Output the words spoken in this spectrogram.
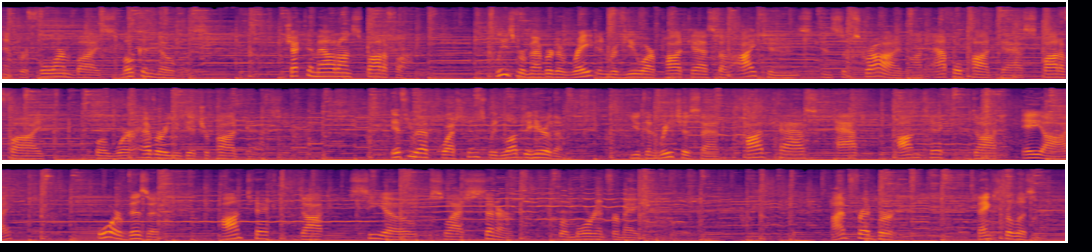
and performed by Smokin' Novas. Check them out on Spotify. Please remember to rate and review our podcast on iTunes and subscribe on Apple Podcasts, Spotify, or wherever you get your podcasts. If you have questions, we'd love to hear them. You can reach us at podcast at ontic.ai or visit ontic.co slash center for more information. I'm Fred Burton. Thanks for listening.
